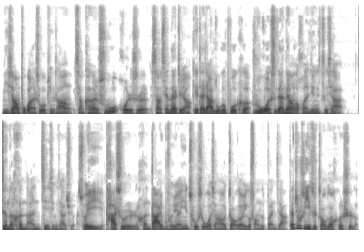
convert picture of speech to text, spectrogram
你像不管是我平常想看看书，或者是像现在这样给大家录个播客，如果是在那样的环境之下。真的很难进行下去，所以它是很大一部分原因促使我想要找到一个房子搬家，但就是一直找不到合适的。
